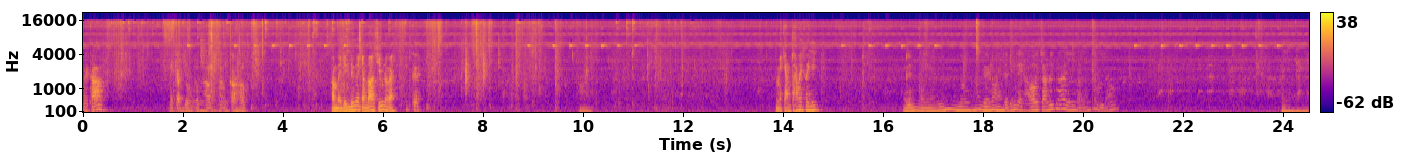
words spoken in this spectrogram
mày có không? Mày cầm dù đúng không? Không có không? Ờ, mày đứng đứng ở trong đó một xíu nữa coi. Ok. Mày cầm tao cái gì? Linh mày lính vô nó ghê lắm Để đứng đây thôi, cho nước nó đi mà không có gì đâu. Mày vòng đi.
